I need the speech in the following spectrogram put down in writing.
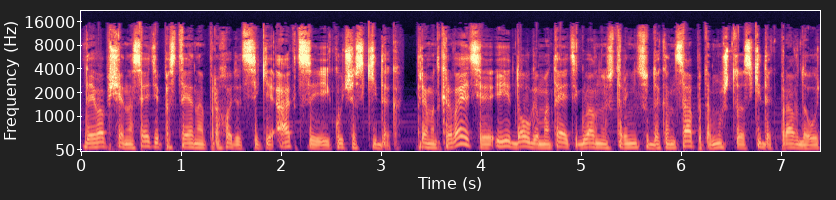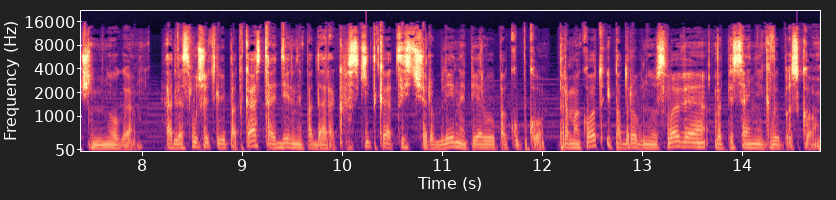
Да и вообще на сайте постоянно проходят всякие акции и куча скидок. Прям открываете и долго мотаете главную страницу до конца, потому что скидок правда очень много. А для слушателей подкаста отдельный подарок. Скидка 1000 рублей на первую покупку. Промокод и подробные условия в описании к выпуску.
